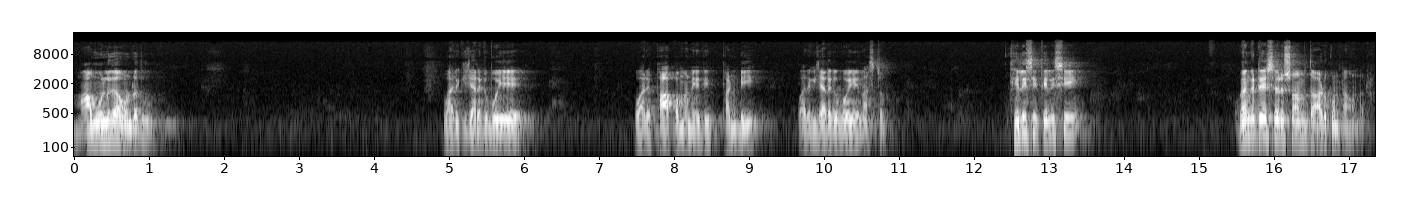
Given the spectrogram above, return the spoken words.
మామూలుగా ఉండదు. వారికి జరగబోయే వారి పాపం అనేది పండి వారికి జరగబోయే నష్టం. తెలిసి తెలిసి వెంకటేశ్వర స్వామితో ఆడుకుంటా ఉన్నారు.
